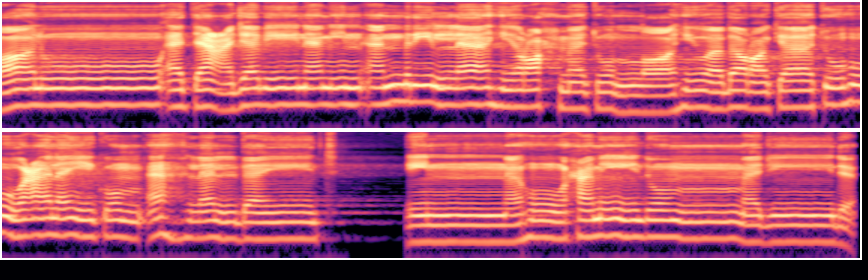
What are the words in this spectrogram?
قالوا أتعجبين من أمر الله رحمة الله وبركاته عليكم أهل البيت. إنه حميد مجيد.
